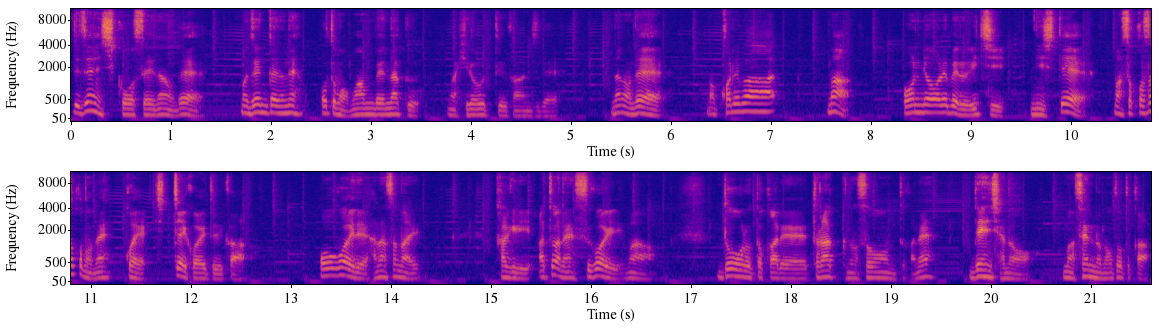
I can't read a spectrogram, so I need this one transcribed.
で、全指向性なので、まあ、全体のね、音もまんべんなく、まあ、拾うっていう感じで。なので、まあ、これは、まあ、音量レベル1にして、まあ、そこそこのね、声、ちっちゃい声というか、大声で話さない限り、あとはね、すごい、まあ、道路とかでトラックの騒音とかね電車の、まあ、線路の音とか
